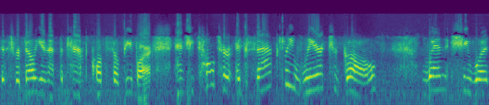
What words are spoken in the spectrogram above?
this rebellion at the camp called Sobibor, and she told her exactly where to go when she would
